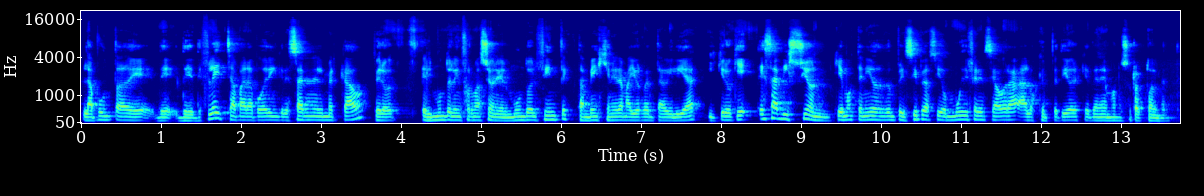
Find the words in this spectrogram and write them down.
la punta de, de, flecha para poder ingresar en el mercado, pero el mundo de la información y el mundo del fintech también genera mayor rentabilidad y creo que esa visión que hemos tenido desde un principio ha sido muy diferenciadora a los competidores que tenemos nosotros actualmente.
